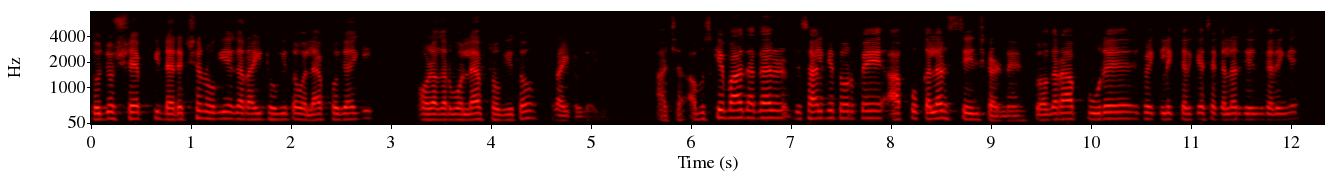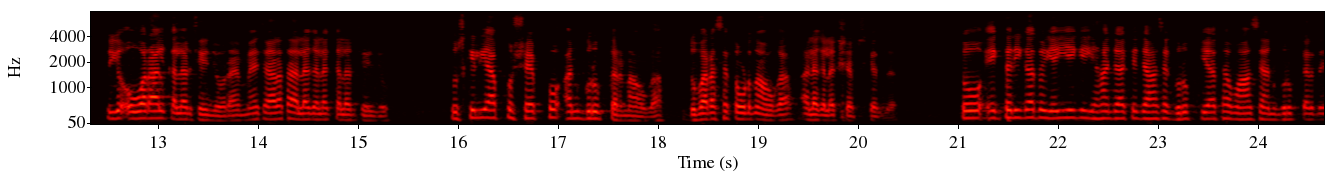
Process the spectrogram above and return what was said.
तो जो शेप की डायरेक्शन होगी, अगर राइट होगी तो वो लेफ़्ट हो जाएगी और अगर वो लेफ़्ट होगी तो राइट हो जाएगी। अच्छा अब उसके बाद अगर मिसाल के तौर पे आपको कलर्स चेंज करने हैं तो अगर आप पूरे पे क्लिक करके ऐसे कलर चेंज करेंगे तो ये ओवरऑल कलर चेंज हो रहा है। मैं चाह रहा था अलग अलग कलर चेंज हो। तो उसके लिए आपको शेप को अनग्रुप करना होगा, दोबारा से तोड़ना होगा अलग अलग शेप्स के अंदर। तो एक तरीका तो यही है कि यहाँ जाके जहाँ से ग्रुप किया था, वहाँ से अनग्रुप कर दें।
